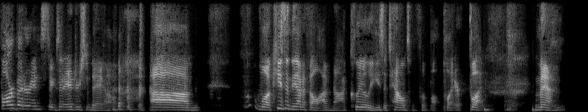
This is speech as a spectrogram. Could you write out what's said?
far better instincts than Andrew Sendejo. Um, look, he's in the NFL. I'm not. Clearly, he's a talented football player. But man,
